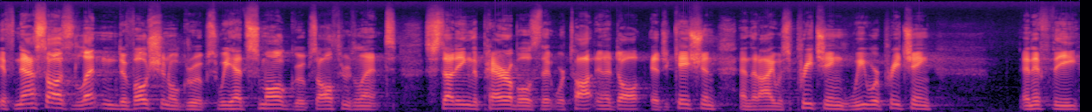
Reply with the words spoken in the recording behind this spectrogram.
If Nassau's Lenten devotional groups, we had small groups all through Lent studying the parables that were taught in adult education and that I was preaching, we were preaching. And if the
